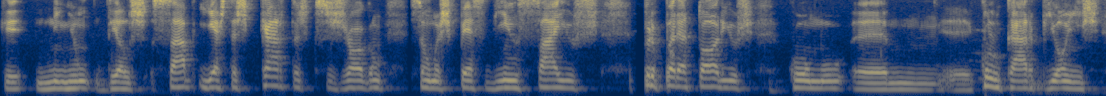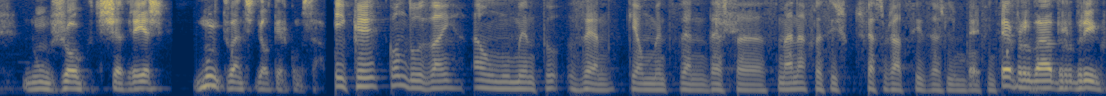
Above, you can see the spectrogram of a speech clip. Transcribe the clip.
que nenhum deles sabe, e estas cartas que se jogam são uma espécie de ensaios preparatórios, como um, eh, colocar peões num jogo de xadrez muito antes de ele ter começado. E que conduzem a um momento zen, que é o momento zen desta semana. Francisco, despeço-me já de si, desejo-lhe um bom fim de semana. É verdade, Rodrigo.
